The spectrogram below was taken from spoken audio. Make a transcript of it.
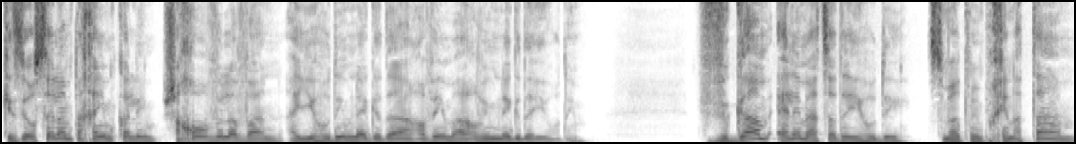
כי זה עושה להם את החיים קלים, שחור ולבן, היהודים נגד הערבים, הערבים נגד היהודים. וגם אלה מהצד היהודי, זאת אומרת מבחינתם,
